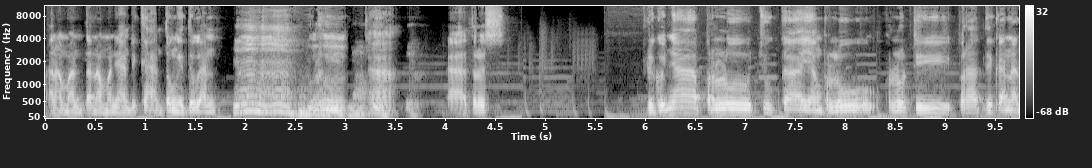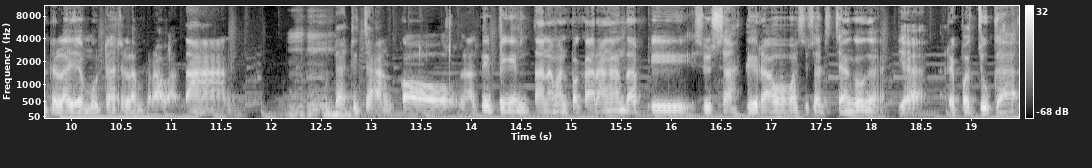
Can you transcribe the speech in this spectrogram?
tanaman-tanaman yang digantung itu kan Mm, mm, mm. Itu lagi Mm. kenapa? Nah. Nah, terus berikutnya perlu juga yang perlu perlu diperhatikan adalah ya mudah dalam perawatan, mudah dijangkau. Nanti pengen tanaman pekarangan tapi susah dirawat, susah dijangkau nggak? Ya repot juga.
